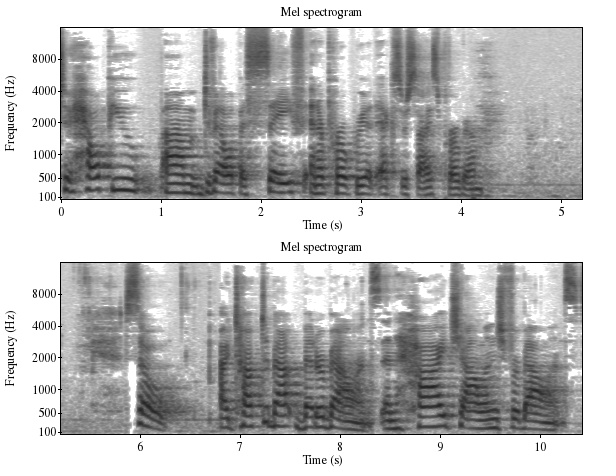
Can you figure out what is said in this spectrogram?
to help you um, develop a safe and appropriate exercise program. So, I talked about better balance and high challenge for balance.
